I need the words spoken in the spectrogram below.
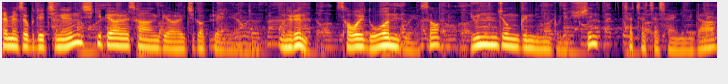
살면서 부딪히는 시기별, 상황별, 직업별 이야기. 오늘은 서울 노원구에서 윤종근 님이 보내주신 차차차 사연입니다.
